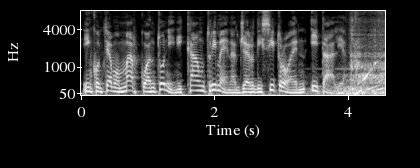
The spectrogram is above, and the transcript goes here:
incontriamo Marco Antonini, country manager di Citroën Italia.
